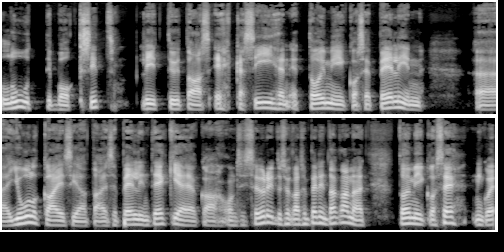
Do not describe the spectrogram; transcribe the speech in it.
luuttiboksit liittyy taas ehkä siihen, että toimiiko se pelin julkaisija tai se pelin tekijä, joka on siis se yritys, joka on sen pelin takana, että toimiiko se niin kuin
